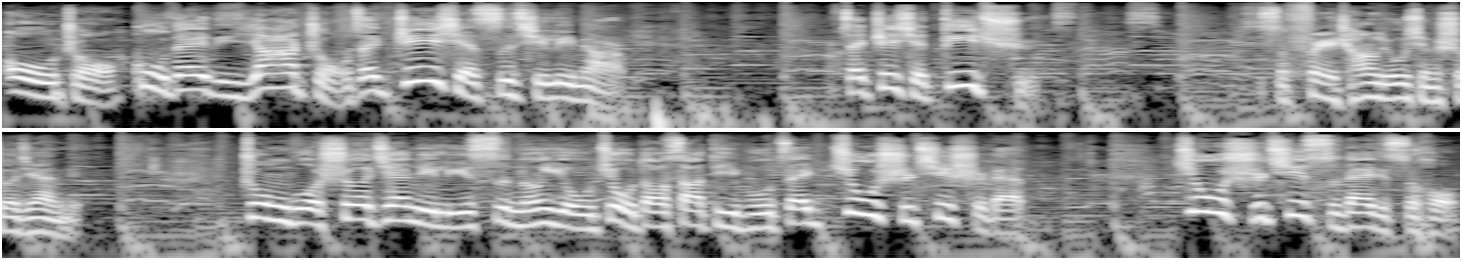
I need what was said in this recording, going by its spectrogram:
欧洲、古代的亚洲，在这些时期里面，在这些地区是非常流行射箭的。中国射箭的历史能悠久到啥地步？在旧石器时代，旧石器时代的时候，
